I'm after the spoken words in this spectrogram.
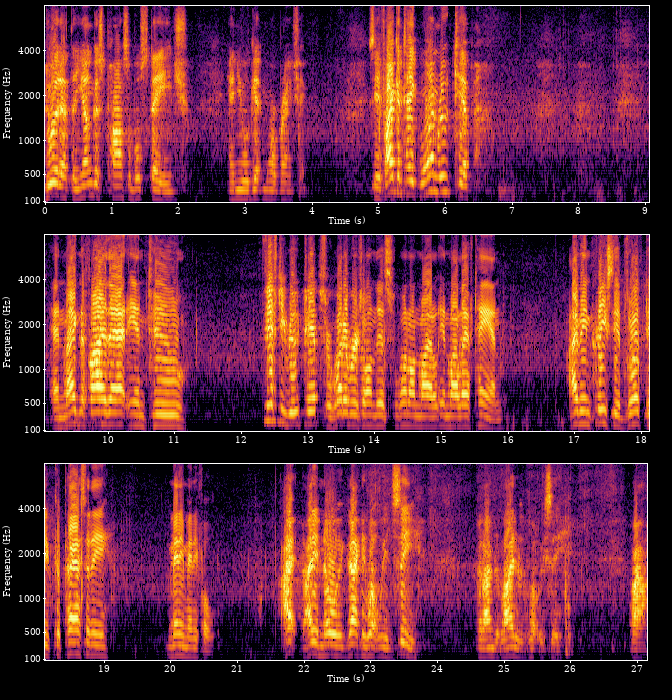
do it at the youngest possible stage, and you will get more branching. See, if I can take one root tip and magnify that into 50 root tips or whatever is on this one on my in my left hand, I've increased the absorptive capacity many, many fold. I, I didn't know exactly what we'd see, but I'm delighted with what we see. Wow.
